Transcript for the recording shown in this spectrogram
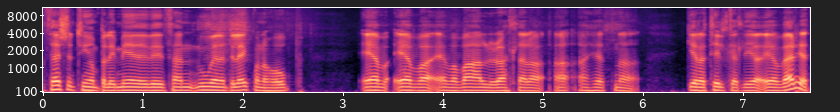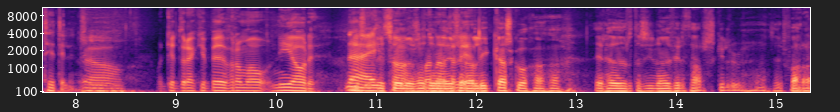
og þessum tímanbali með við þann núverandi leikmannahóp ef, ef, að- ef að Valur ætlar að, að, að hérna, gera tilkalli að, að verja titilin já maður getur ekki beðið fram á nýja árið. Nei, Við tölum svona að þeir þetta fyrir lið. líka sko að það- þeir hefðu þurft að sína þau fyrir þar skilur þeir fara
